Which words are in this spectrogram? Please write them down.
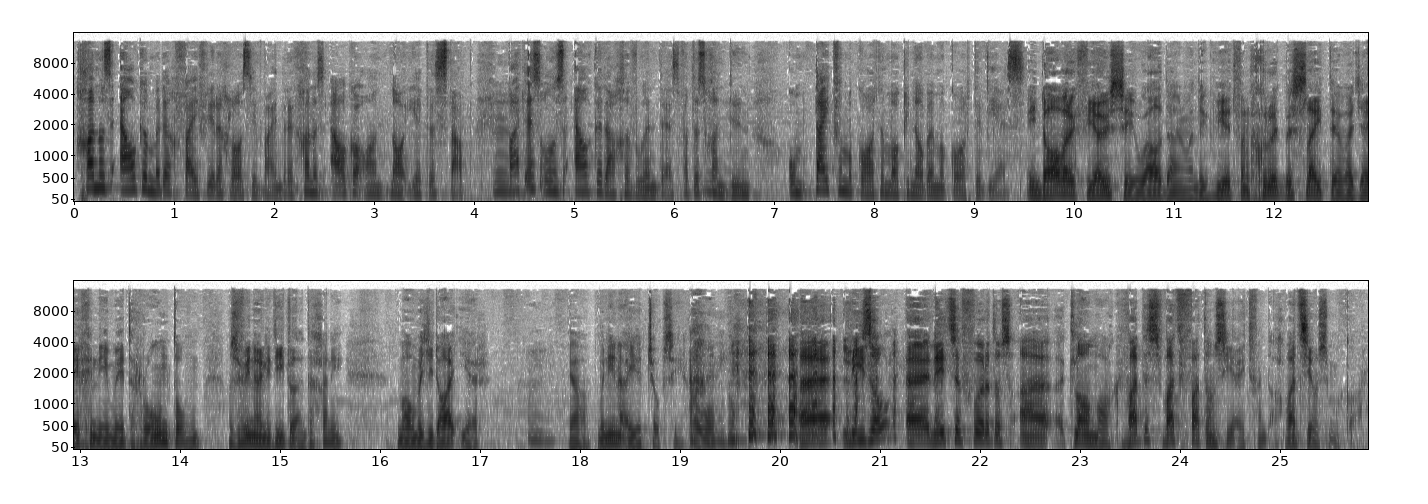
Gaan ons elke middag 5 ure 'n glasie wyn drink? Gaan ons elke aand na ete stap? Mm. Wat is ons elke dag gewoontes wat ons gaan doen om tyd vir mekaar te maak en naby mekaar te wees? En daar wil ek vir jou sê, well done, want ek weet van groot besluite wat jy geneem het rondom, ons hoef nie nou in die detail in te gaan nie, maar omdat jy daai eer. Mm. Ja, moenie nou eie chop sê. Hou op. Uh Liesel, uh net so voordat ons uh klaarmaak. Wat is wat vat ons hier uit vandag? Wat sê ons mekaar?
